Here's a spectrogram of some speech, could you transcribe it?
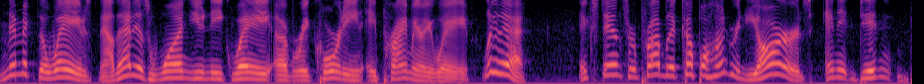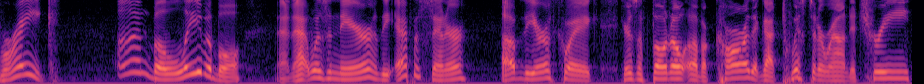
mimic the waves. Now, that is one unique way of recording a primary wave. Look at that. Extends for probably a couple hundred yards, and it didn't break. Unbelievable. And that was near the epicenter of the earthquake. Here's a photo of a car that got twisted around a tree.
